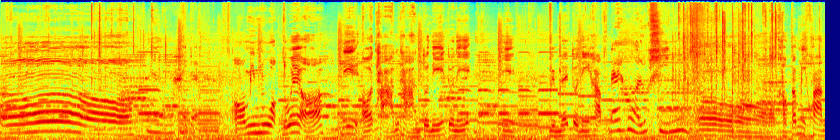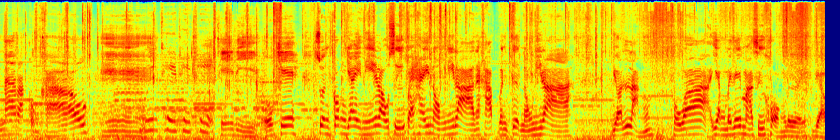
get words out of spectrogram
อ๋อให้เด็ดอ๋อมีหมวกด้วยเหรอ นี่ อ๋อฐานฐานตัวนี้ตัวนี้ นี่ บิมได้ตัวนี้ครับ ได้หัวลูกชิ้นโอ้เขาก็มีความน่ารักของเขาเอออุ้ยเท่เท่เท่เท่ดี โอเค ส่วนกล่องใหญ่นี้เราซื้อไปให้น้องนิลานะครับวันเกิดน้องนิลาย้อนหลัง เพราะว่ายังไม่ได้มาซื้อของเลย เดี๋ยว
